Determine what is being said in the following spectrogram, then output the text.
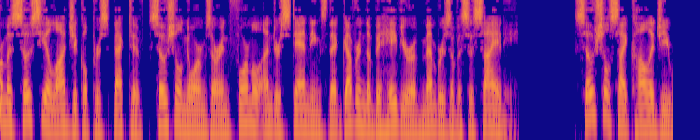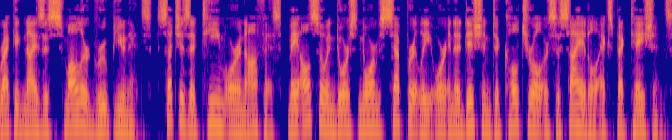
From a sociological perspective, social norms are informal understandings that govern the behavior of members of a society. Social psychology recognizes smaller group units, such as a team or an office, may also endorse norms separately or in addition to cultural or societal expectations.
